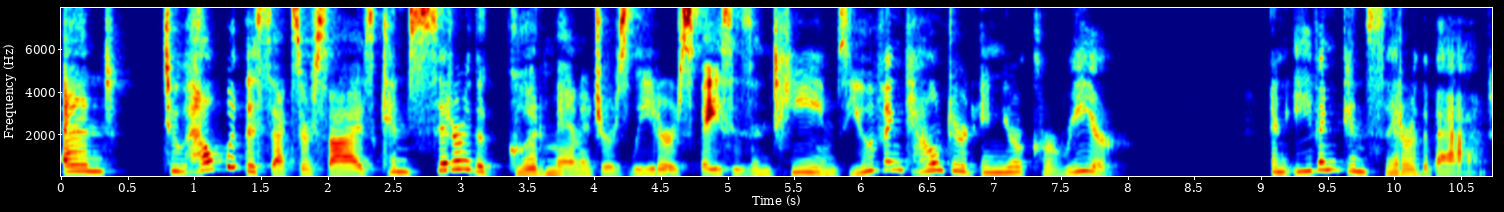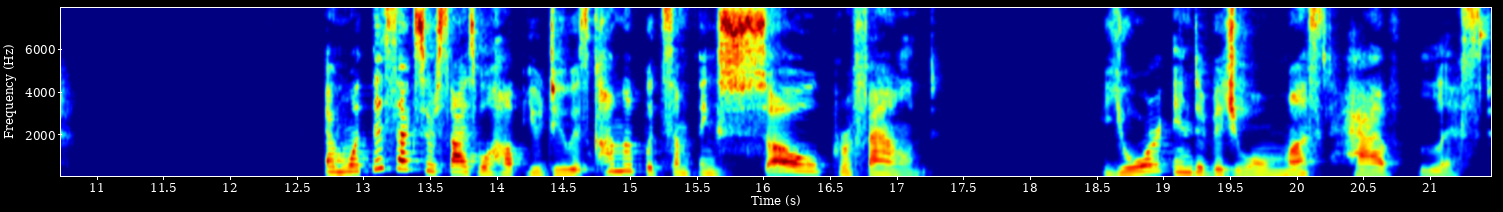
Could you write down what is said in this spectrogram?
And to help with this exercise, consider the good managers, leaders, faces, and teams you've encountered in your career. And even consider the bad. And what this exercise will help you do is come up with something so profound. Your individual must have list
